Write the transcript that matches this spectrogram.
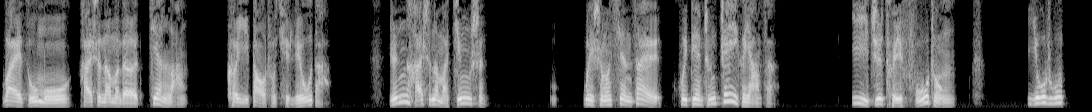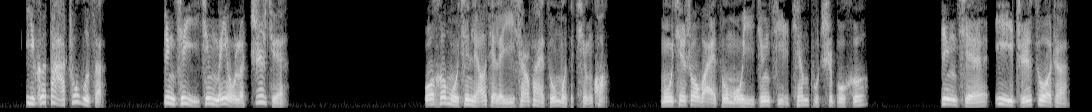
外祖母还是那么的健朗，可以到处去溜达，人还是那么精神。为什么现在会变成这个样子？一只腿浮肿，犹如一个大柱子，并且已经没有了知觉。我和母亲了解了一下外祖母的情况，母亲说外祖母已经几天不吃不喝，并且一直坐着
